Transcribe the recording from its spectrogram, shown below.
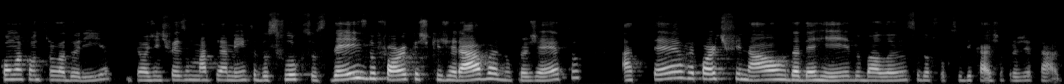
com a controladoria. Então, a gente fez um mapeamento dos fluxos desde o forecast que gerava no projeto, até o reporte final da DRE, do balanço do fluxo de caixa projetado.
